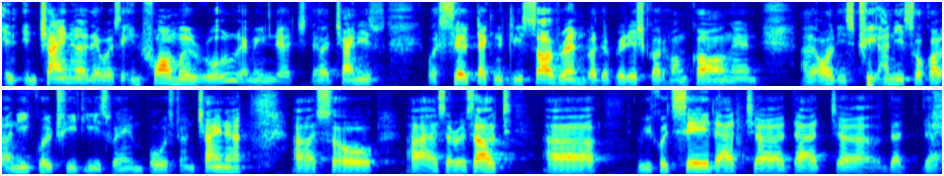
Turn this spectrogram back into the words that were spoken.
In, in, China, there was an informal rule. I mean, the Chinese were still technically sovereign, but the British got Hong Kong and uh, all these so-called unequal treaties were imposed on China. Uh, so uh, as a result, uh, we could say that uh, that, uh, that that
